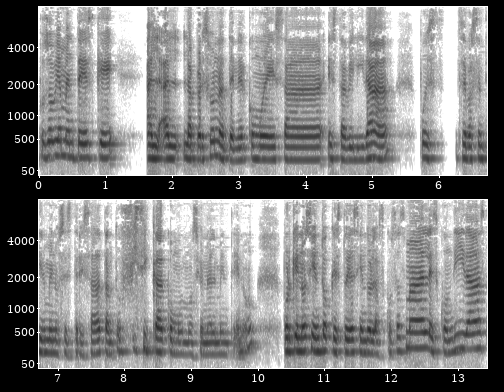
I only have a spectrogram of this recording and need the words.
pues obviamente es que al la persona tener como esa estabilidad, pues se va a sentir menos estresada, tanto física como emocionalmente, ¿no? Porque no siento que estoy haciendo las cosas mal, escondidas,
